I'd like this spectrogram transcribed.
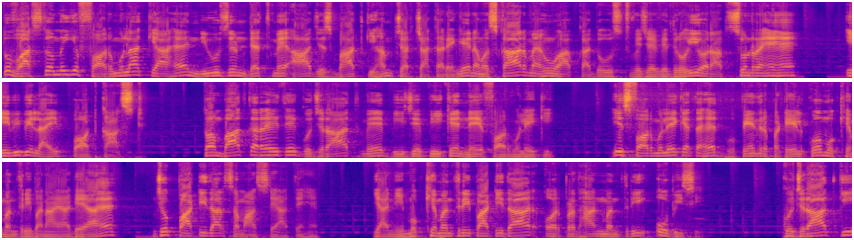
तो वास्तव में यह फॉर्मूला क्या है? न्यूज़ इन डेथ में आज इस बात की हम चर्चा करेंगे। नमस्कार, मैं हूँ आपका दोस्त विजय विद्रोही और आप सुन रहे हैं एबीपी लाइव पॉडकास्ट तो हम बात कर रहे थे गुजरात में बीजेपी के नए फॉर्मूले की। इस फॉर्मूले के तहत भूपेंद्र पटेल को मुख्यमंत्री बनाया गया है, जो पाटीदार समाज से आते हैं, यानी मुख्यमंत्री पाटीदार और प्रधानमंत्री ओबीसी गुजरात की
